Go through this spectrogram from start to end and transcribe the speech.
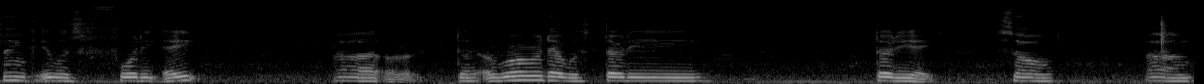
think it was 48. Uh, uh, the Aurora, that was 30, 38. So, um,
